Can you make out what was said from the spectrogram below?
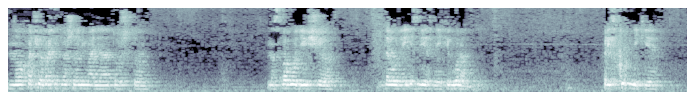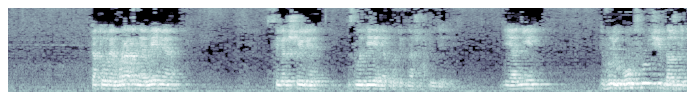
Но хочу обратить ваше внимание на то, что на свободе еще довольно известные фигуранты, преступники, которые в разное время совершили злодеяния против наших людей. И они в любом случае должны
